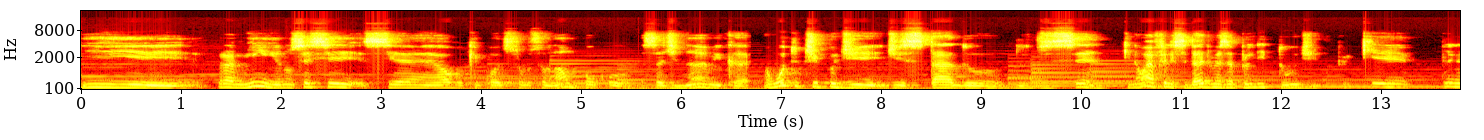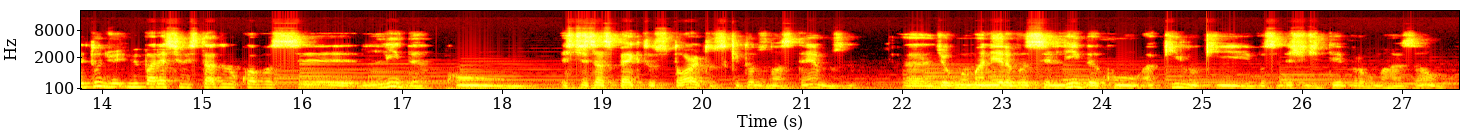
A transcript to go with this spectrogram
E para mim, eu não sei se, se é algo que pode solucionar um pouco essa dinâmica. É um outro tipo de, de estado de, ser, que não é a felicidade, mas a plenitude. Porque plenitude me parece um estado no qual você lida com estes aspectos tortos que todos nós temos. Né? Uh, de alguma maneira você lida com aquilo que você deixa de ter por alguma razão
